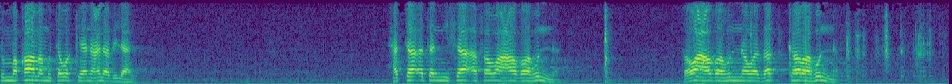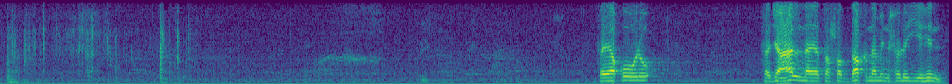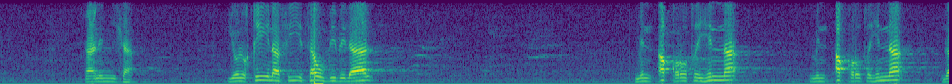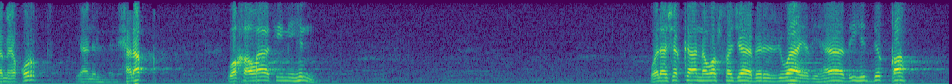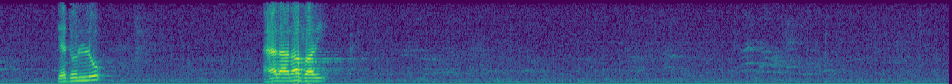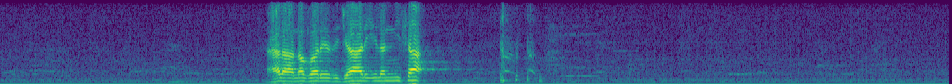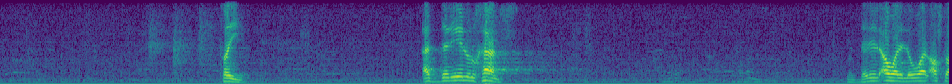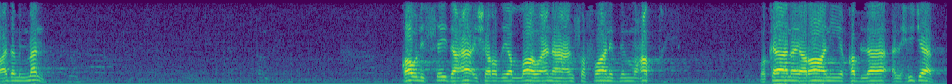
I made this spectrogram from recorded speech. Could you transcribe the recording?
ثم قام متوكئا على بلال. حتى أتى النساء فوعظهن. فوعظهن وذكرهن. فيقول فجعلن يتصدقن من حليهن يعني النساء يلقين في ثوب بلال من أقرطهن من أقرطهن جمع قرط يعني الحلق وخواتمهن. ولا شك أن وصف جابر الرواية بهذه الدقة يدل على نظر على نظر الرجال إلى النساء. طيب. الدليل الخامس. الدليل الأول اللي هو الأصل عدم المنع. قول السيدة عائشة رضي الله عنها عن صفوان بن المعطل. وكان يراني قبل الحجاب.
